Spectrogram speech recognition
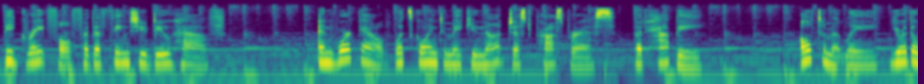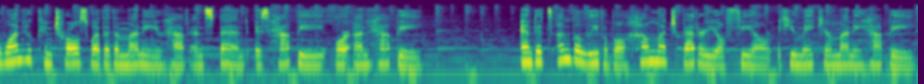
Be grateful for the things you do have. And work out what's going to make you not just prosperous, but happy. Ultimately, you're the one who controls whether the money you have and spend is happy or unhappy. And it's unbelievable how much better you'll feel if you make your money happy.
